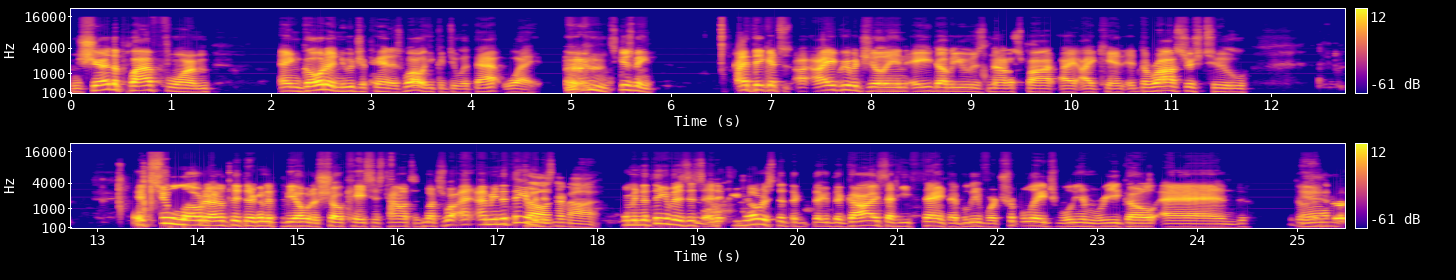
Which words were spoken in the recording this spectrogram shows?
and share the platform and go to New Japan as well. He could do it that way. Excuse me. I think it's. I, I agree with Jillian. AEW is not a spot. I I can't. It, the roster's too. It's too loaded. I don't think they're going to be able to showcase his talents as much as well. I, I mean, the thing of it is, they're not. I mean, the thing of it is, this, and if you notice that the, the the guys that he thanked, I believe, were Triple H, William Regal, and there And third-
